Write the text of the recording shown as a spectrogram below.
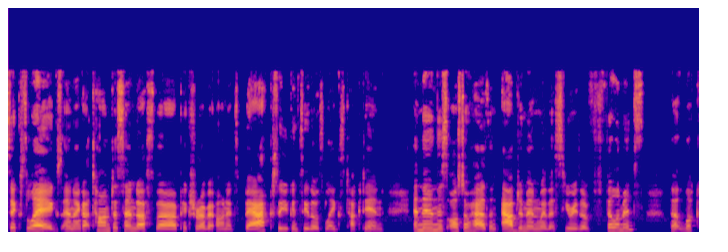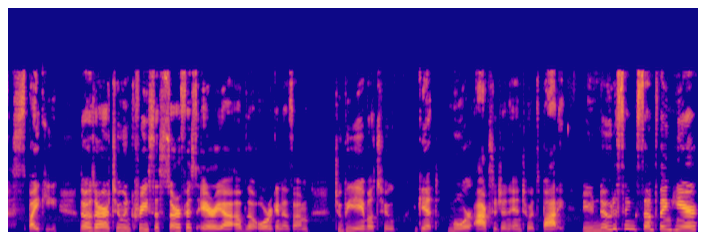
six legs, and I got Tom to send us the picture of it on its back so you can see those legs tucked in. And then this also has an abdomen with a series of filaments that look spiky. Those are to increase the surface area of the organism to be able to get more oxygen into its body. Are you noticing something here?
